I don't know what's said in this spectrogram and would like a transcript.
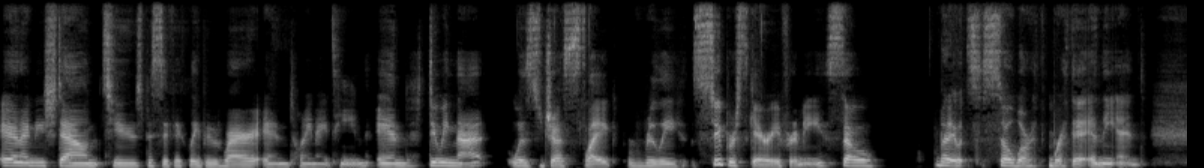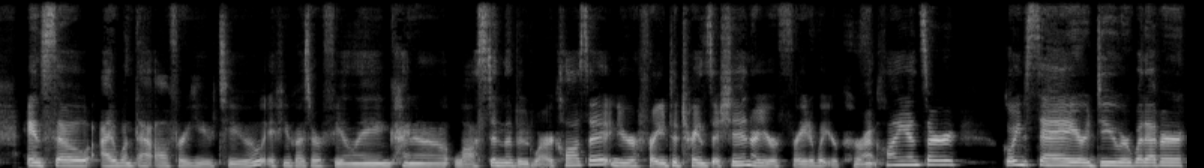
And I niched down to specifically boudoir in 2019. And doing that was just like really super scary for me. So but it's so worth worth it in the end. And so I want that all for you too. If you guys are feeling kind of lost in the boudoir closet and you're afraid to transition or you're afraid of what your current clients are going to say or do or whatever,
